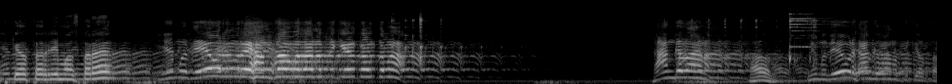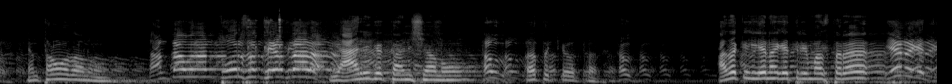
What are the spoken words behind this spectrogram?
ಮತ್ತೇನಂತ ಕೇಳ್ತಾರ್ರಿ ಮಾಸ್ತರ? ನಿಮ್ಮ ದೇವರಂದ್ರೆ ಹಂತವದಾನ ಅಂತ ಕೇಳ್ತಾಳ್ತಮ್ಮ ಹಂಗದಾನ ಹೌದು. ನಿಮ್ಮ ದೇವ್ರ ಹೆಂಗದಾನ ಅಂತ ಕೇಳ್ತಾವ. ಎಂಥವದಾನು ಅಂತವದಾನ ತೋರ್ಸಂತ ಹೇಳ್ತಾಳ. ಯಾರಿಗೆ ಕಾಣಿಸ್ಯಾನು? ಹೌದು. ಅಂತ ಕೇಳ್ತಾರೆ. ಅದಕ್ಕೆ ಏನಾಗೈತ್ರಿ ಮಾಸ್ತರ? ಏನಾಗೈತಿ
